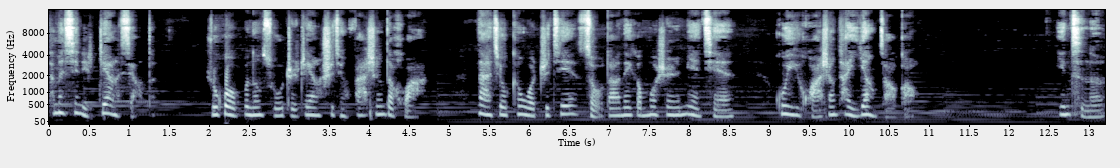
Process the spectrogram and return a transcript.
他们心里是这样想的：如果不能阻止这样事情发生的话，那就跟我直接走到那个陌生人面前，故意划伤他一样糟糕。因此呢，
